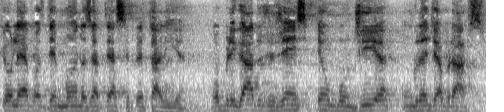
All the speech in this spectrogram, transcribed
que eu levo as demandas até a secretaria. Obrigado, Jurgense, tenha um bom dia, um grande abraço.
